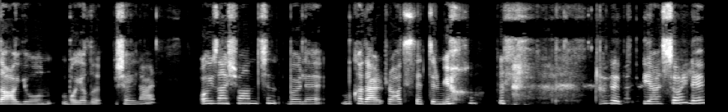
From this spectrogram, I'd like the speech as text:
daha yoğun boyalı şeyler. O yüzden şu an için böyle bu kadar rahat hissettirmiyor. Evet, ya şöyle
